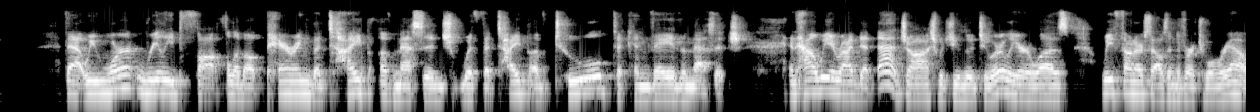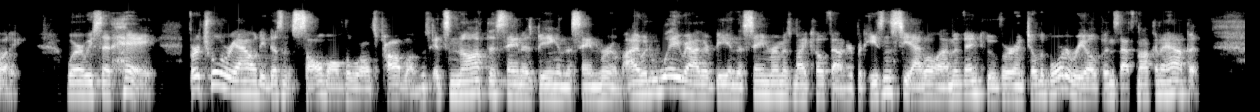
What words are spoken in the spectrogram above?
that we weren't really thoughtful about pairing the type of message with the type of tool to convey the message. And how we arrived at that, Josh, which you alluded to earlier, was we found ourselves into virtual reality where we said, hey, virtual reality doesn't solve all the world's problems. It's not the same as being in the same room. I would way rather be in the same room as my co founder, but he's in Seattle, I'm in Vancouver. Until the border reopens, that's not going to happen.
